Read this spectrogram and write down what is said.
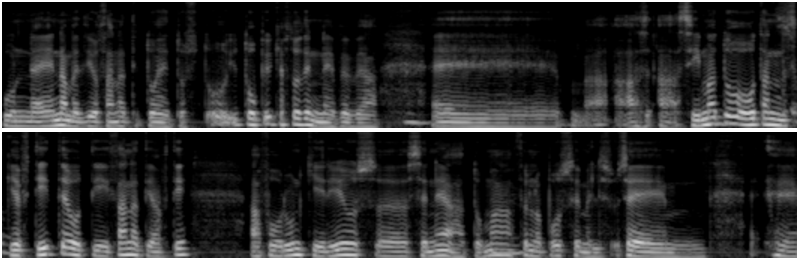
έχουν ένα με δύο θάνατοι το έτος, το, το οποίο και αυτό δεν είναι βέβαια mm. ε, ασήμαντο. Όταν σκεφτείτε ότι οι θάνατοι αυτοί αφορούν κυρίως ε, σε νέα άτομα, θέλω να πω σε, σε, ε,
